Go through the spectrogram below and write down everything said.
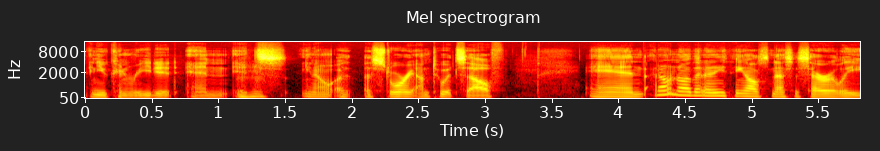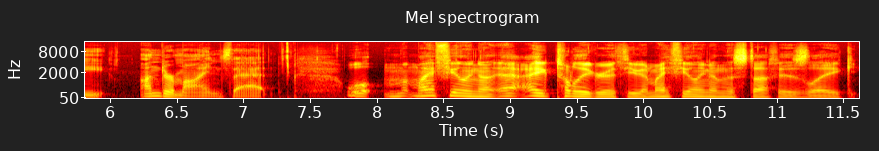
and you can read it, and mm-hmm. it's you know a, a story unto itself. And I don't know that anything else necessarily undermines that. Well, my feeling on I I totally agree with you, and my feeling on this stuff is like,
